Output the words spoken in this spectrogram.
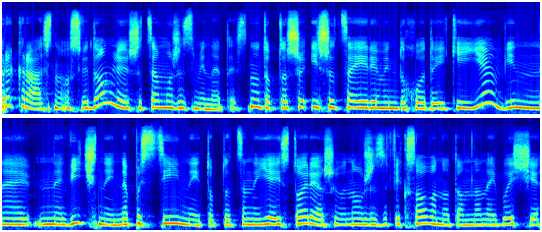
прекрасно усвідомлюю, що це може змінитись. Ну тобто, що і що цей рівень доходу, який є, він не не вічний, не постійний. Тобто, це не є історія, що воно вже зафіксовано там на найближчі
